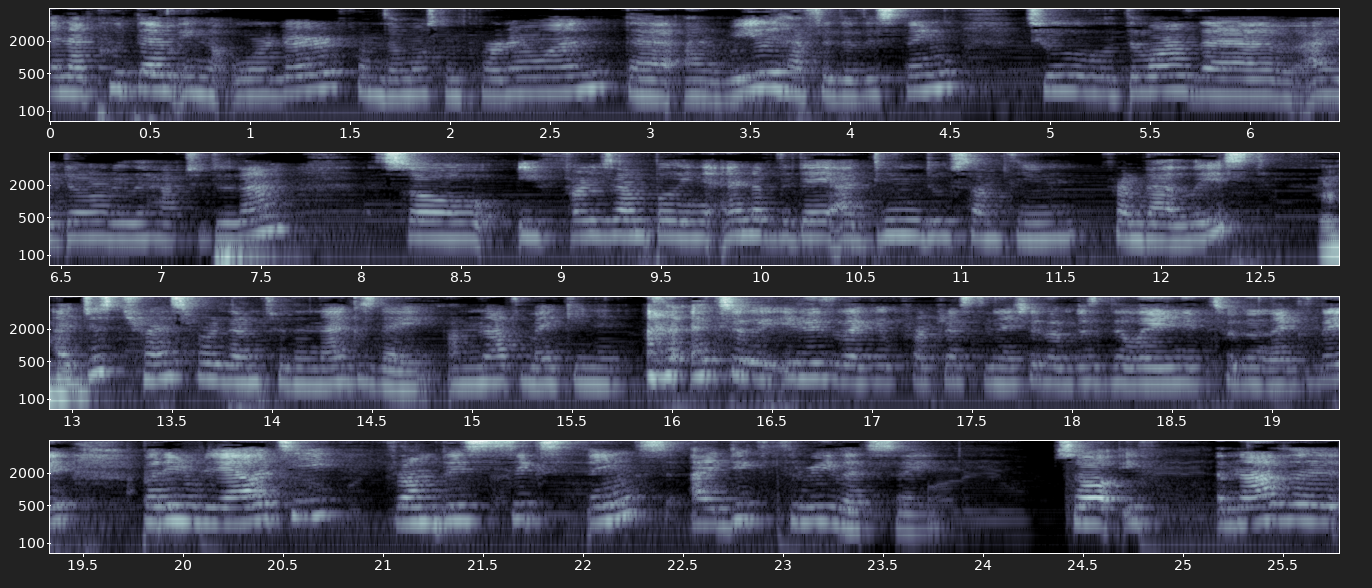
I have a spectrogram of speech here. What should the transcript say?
And I put them in order from the most important one that I really have to do this thing to the ones that I don't really have to do them. So if for example in the end of the day I didn't do something from that list, Mm-hmm. I just transfer them to the next day. I'm not making it. Actually, it is like a procrastination. I'm just delaying it to the next day. But in reality, from these six things, I did three, let's say. So if another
